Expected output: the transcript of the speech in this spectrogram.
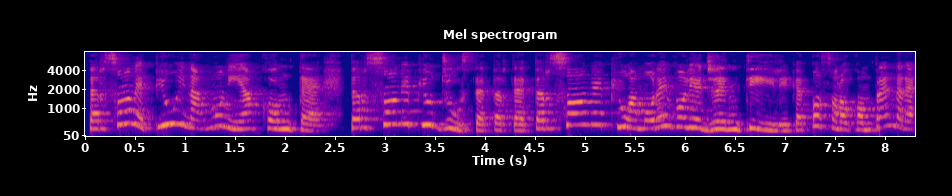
Persone più in armonia con te persone più giuste per te persone più amorevoli e gentili sottili che possono comprendere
